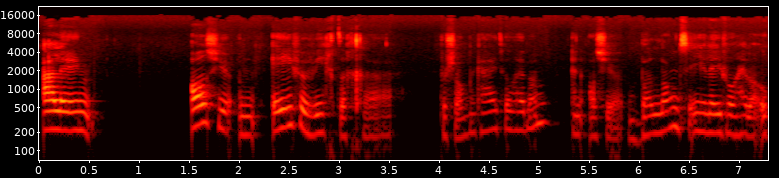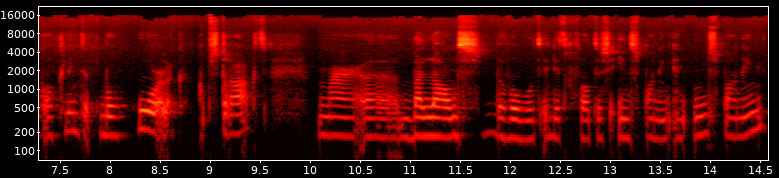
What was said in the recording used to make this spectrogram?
Alleen als je een evenwichtige persoonlijkheid wil hebben. En als je balans in je leven wil hebben, ook al klinkt het behoorlijk abstract. Maar uh, balans, bijvoorbeeld in dit geval tussen inspanning en ontspanning,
